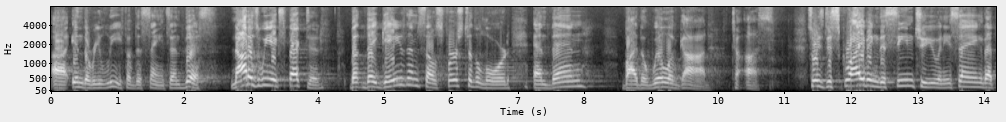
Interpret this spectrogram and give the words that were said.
uh, in the relief of the saints. And this, not as we expected, but they gave themselves first to the Lord and then by the will of God to us. So he's describing this scene to you, and he's saying that,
